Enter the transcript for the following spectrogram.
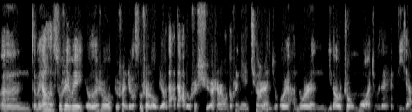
嗯，怎么样呢？宿舍因为有的时候，比如说你这个宿舍楼比较大，大家都是学生，然后都是年轻人，就会很多人一到周末就会在底下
